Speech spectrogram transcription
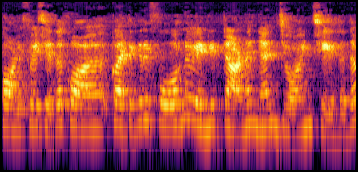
ക്വാളിഫൈ ചെയ്തത്. കാറ്റഗറി ഫോറിന് വേണ്ടിയിട്ടാണ് ഞാൻ ജോയിൻ ചെയ്തത്.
